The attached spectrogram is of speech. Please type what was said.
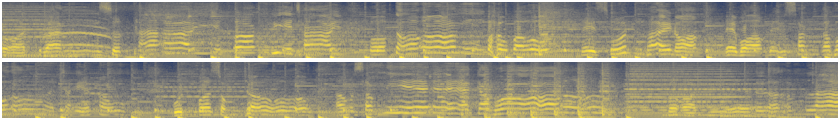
อดครั้งสุดท้ายของพี่ชายโอบน้องเบาๆได้สุดภายนอก ได้บอกได้สั่งก็พอใจเฮาบุญบ่สมเจ้า เอาสำเนียก็พอกอดเพื่ออำลา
